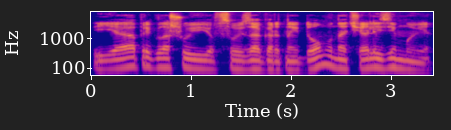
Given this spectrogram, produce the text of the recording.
Я приглашу ее в свой загородный дом в начале зимы.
